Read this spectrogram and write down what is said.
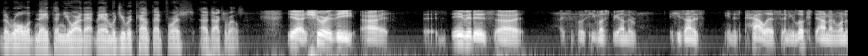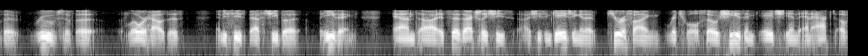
the role of Nathan. You are that man. Would you recount that for us, uh, Dr. Wales? Yeah, sure. The uh, David is, uh, I suppose, he must be on the. He's on his in his palace, and he looks down on one of the roofs of the lower houses, and he sees Bathsheba bathing and uh, it says actually she's uh, she's engaging in a purifying ritual. So she is engaged in an act of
